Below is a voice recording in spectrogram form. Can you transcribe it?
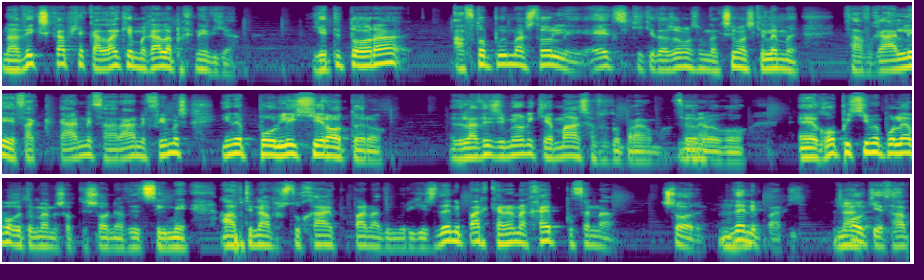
να δείξει κάποια καλά και μεγάλα παιχνίδια. Γιατί τώρα αυτό που είμαστε όλοι έτσι και κοιταζόμαστε μεταξύ μας και λέμε θα βγάλει, θα κάνει, θα ράνει φήμες, είναι πολύ χειρότερο. Δηλαδή ζημιώνει και εμάς αυτό το πράγμα, θεωρώ ναι. εγώ. Εγώ π.χ. είμαι πολύ απογοητευμένος από τη Sony αυτή τη στιγμή, από την άποψη του hype που πάει να δημιουργήσει. Δεν υπάρχει κανένα hype πουθενά. Sorry, δεν υπάρχει. Ναι. Okay, θα,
